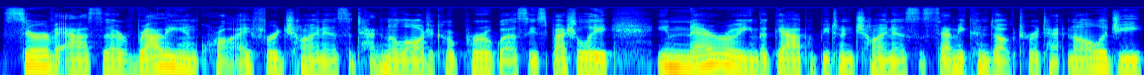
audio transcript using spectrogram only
serve as a rallying cry for China's technological progress, especially in narrowing the gap between China's semiconductor technology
